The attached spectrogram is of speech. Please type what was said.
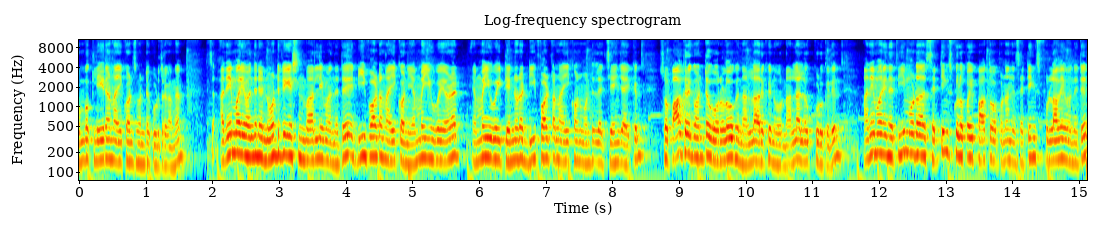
ரொம்ப கிளியரான ஐகான்ஸ் வந்துட்டு கொடுத்துருக்காங்க. அதே மாதிரி வந்து நோட்டிஃபிகேஷன் பார்லேயும் வந்துட்டு டிஃபால்ட்டான ஐகான் எம்ஐயுவையோட எம்ஐயூஐ டென்னோட டிஃபால்ட்டான ஐகான் வந்துட்டு இதில் சேஞ்ச் ஆயிருக்கு. ஸோ பார்க்குறதுக்கு வந்துட்டு ஓரளவுக்கு நல்லா இருக்குன்னு ஒரு நல்ல லுக் கொடுக்குது. அதே மாதிரி இந்த தீமோட செட்டிங்ஸ்குள்ளே போய் பார்த்தோம் அப்படின்னா இந்த செட்டிங்ஸ் ஃபுல்லாகவே வந்துட்டு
